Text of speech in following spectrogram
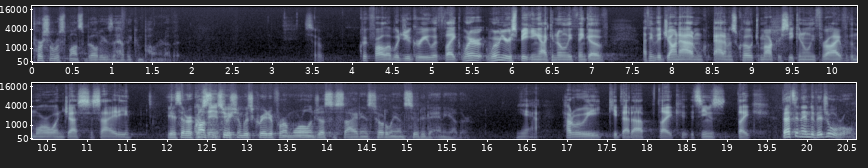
Personal responsibility is a heavy component of it. So, quick follow up. Would you agree with, like, when, when you were speaking, I can only think of, I think the John Adam, Adams quote, democracy can only thrive with a moral and just society. Yeah, he said our Constitution was created for a moral and just society and is totally unsuited to any other. Yeah. How do we keep that up? Like, it seems like. That's an individual role.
